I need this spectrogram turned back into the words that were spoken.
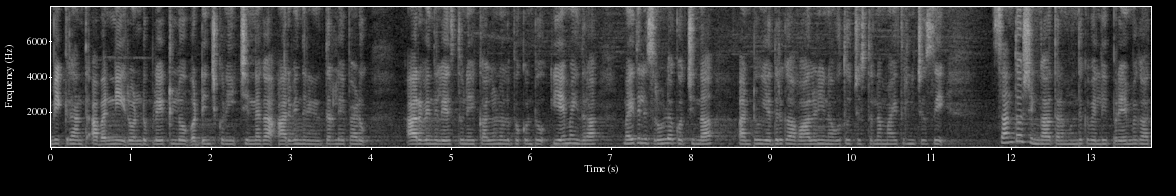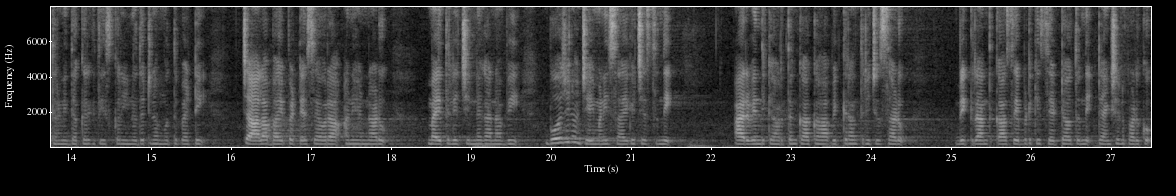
విక్రాంత్ అవన్నీ రెండు ప్లేట్లలో వడ్డించుకుని చిన్నగా అరవింద్ని నిద్రలేపాడు. అరవింద్ లేస్తూనే కళ్ళు నలుపుకుంటూ ఏమైందిరా? మైథిలి స్రోలోకి వచ్చిందా అంటూ ఎదురుగా వాళ్ళని నవ్వుతూ చూస్తున్న మైథిలిని చూసి సంతోషంగా తన ముందుకు వెళ్ళి ప్రేమగా అతని దగ్గరికి తీసుకుని నుదుటిన ముద్దు పెట్టి చాలా భయపెట్టేసేవరా అని అన్నాడు. మైథిలి చిన్నగా నవ్వి భోజనం చేయమని సైగ చేస్తుంది. అరవింద్కి అర్థం కాక విక్రాంత్ని చూశాడు. విక్రాంత్ కాసేపటికి సెట్ అవుతుంది. టెన్షన్ పడుకు.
